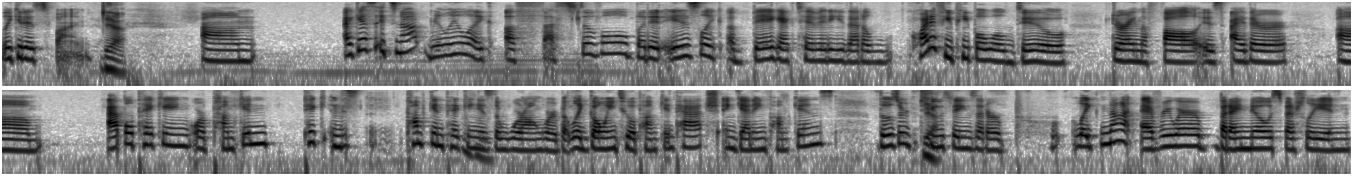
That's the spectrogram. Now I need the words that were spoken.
Like it is fun. Yeah. Um I guess it's not really like a festival, but it is like a big activity that a, quite a few people will do during the fall is either um, apple picking or pumpkin pick. And this pumpkin picking mm-hmm. is the wrong word, but like going to a pumpkin patch and getting pumpkins. Those are two yeah. things that are pr- like not everywhere, but I know especially in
